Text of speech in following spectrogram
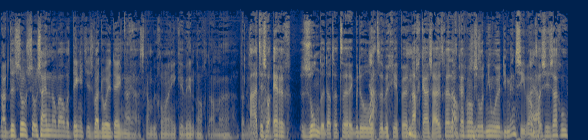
maar dus zo, zo zijn er nog wel wat dingetjes waardoor je denkt, nou ja, als Cambuur gewoon één keer wint nog, dan, eh dan is Maar het is wel erg zonde dat het, eh, ik bedoel, Ja. het eh, begrip eh, nachtkaars uitgaat. Dat Nou, krijgt wel een soort nieuwe dimensie. Want Nou ja. als je zag hoe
